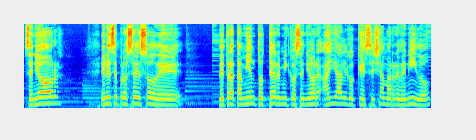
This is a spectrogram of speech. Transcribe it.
Señor, en ese proceso de de tratamiento térmico, Señor, hay algo que se llama revenido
